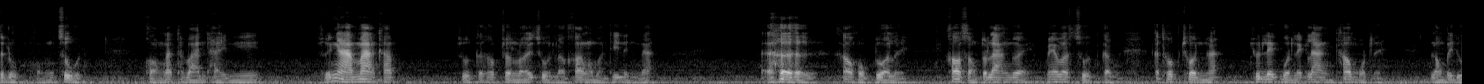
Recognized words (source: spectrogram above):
สรุปของสูตรของรัฐบาลไทยนี้ สวยงามมากครับ สูตรกระทบชนร้อยสูตรเราเข้ารางวัลที่หนึ่งนะเออเข้า 6 ตัวเลย เข้า 2 ตัวล่างด้วย ไม่ว่าสูตรกับกระทบชนนะ ชุดเล็กบนเล็กล่างเข้าหมดเลย ลองไปดู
